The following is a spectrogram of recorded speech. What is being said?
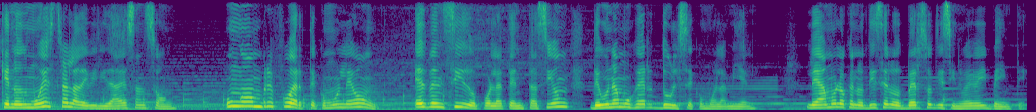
que nos muestra la debilidad de Sansón. Un hombre fuerte como un león es vencido por la tentación de una mujer dulce como la miel. Leamos lo que nos dice los versos 19 y 20.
